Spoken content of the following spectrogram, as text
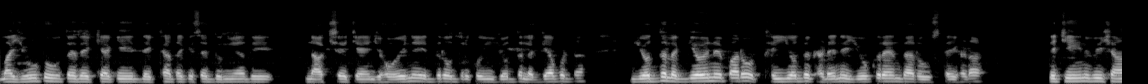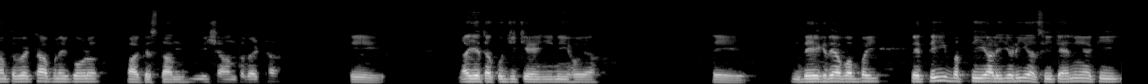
ਮੈਂ YouTube ਤੇ ਦੇਖਿਆ ਕਿ ਦੇਖਿਆ ਤਾਂ ਕਿਸੇ ਦੁਨੀਆ ਦੀ ਨਕਸ਼ੇ ਚੇਂਜ ਹੋਏ ਨੇ ਇੱਧਰ ਉੱਧਰ ਕੋਈ ਯੁੱਧ ਲੱਗਿਆ ਵੱਡਾ। ਯੁੱਧ ਲੱਗੇ ਹੋਏ ਨੇ, ਪਰ ਉੱਥੇ ਹੀ ਯੁੱਧ ਖੜੇ ਨੇ, ਯੂਕਰੇਨ ਦਾ ਰੂਸ ਤੇ ਖੜਾ। ਤੇ ਚੀਨ ਵੀ ਸ਼ਾਂਤ ਬੈਠਾ ਆਪਣੇ ਕੋਲ, ਪਾਕਿਸਤਾਨ ਵੀ ਸ਼ਾਂਤ ਬੈਠਾ। ਤੇ ਅਜੇ ਤਾਂ ਕੁਝ ਚੇਂਜ ਨਹੀਂ ਹੋਇਆ। ਤੇ ਦੇਖਦੇ ਆ ਬਾਬਾ ਜੀ, ਤੇ 30 32 ਵਾਲੀ ਜਿਹੜੀ ਅਸੀਂ ਕਹਿੰਦੇ ਆ ਕਿ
